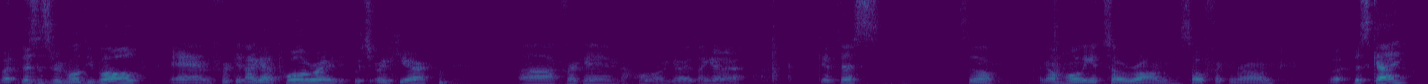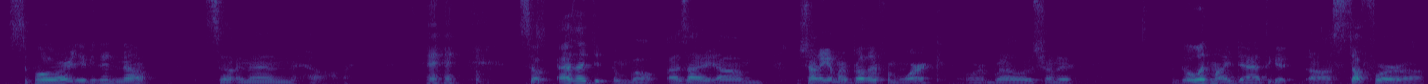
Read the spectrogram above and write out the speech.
But this is Revolt Evolve, and freaking I got a Polaroid, which right here. Uh, freaking, hold on guys, I gotta get this. So, I know I'm holding it so wrong, so freaking wrong. But this guy, is the Polaroid, if you didn't know. So, and then, hell. so, as I did, well, as I um, was trying to get my brother from work, or, well, I was trying to go with my dad to get uh, stuff for, um,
